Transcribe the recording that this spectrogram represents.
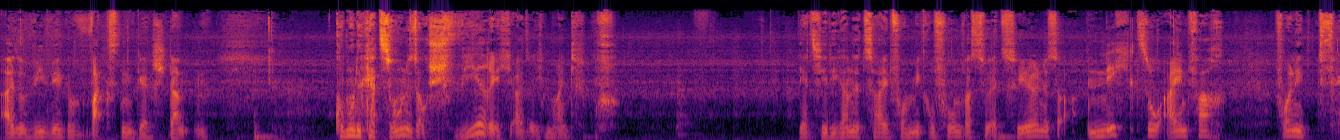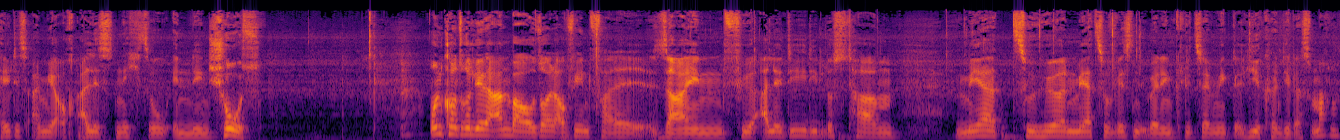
Also wie wir gewachsen gestanden. Kommunikation ist auch schwierig. Also ich meinte, jetzt hier die ganze Zeit vor dem Mikrofon was zu erzählen, ist nicht so einfach. Vor allem fällt es einem ja auch alles nicht so in den Schoß. Unkontrollierter Anbau soll auf jeden Fall sein für alle die, die Lust haben, mehr zu hören, mehr zu wissen über den Klützerwinkel. Hier könnt ihr das machen.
